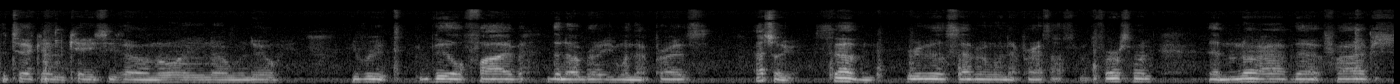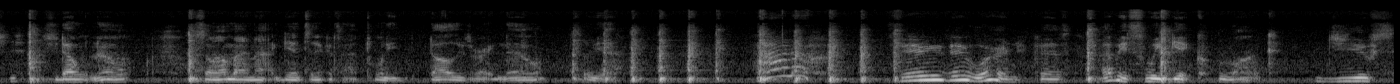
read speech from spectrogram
the ticket in Casey's, Illinois. You know, we do you reveal five, the number, you win that prize. Actually, seven. Reveal seven, when that prize. That's the first one. Then not have that five, she, she don't know. So I might not get tickets. I have twenty dollars right now. So yeah. I don't know. Very, very worried because that'd be sweet. Get crunk juice.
